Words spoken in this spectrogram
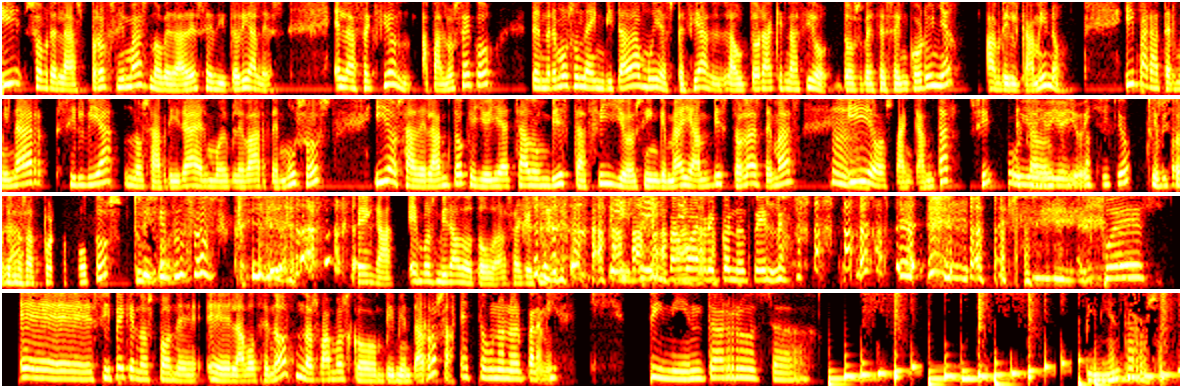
y sobre las próximas novedades editoriales. En la sección A Palo Seco tendremos una invitada muy especial, la autora que nació dos veces en Coruña, Abril Camino. Y para terminar, Silvia nos abrirá el mueble bar de Musos y os adelanto que yo ya he echado un vistacillo sin que me hayan visto las demás y os va a encantar, ¿sí? He Uy, echado uy, un uy, uy, uy. vistacillo, que he ¿Tú visto que nos has puesto fotos. Tú Sí, que sola. tú sola. Venga, hemos mirado todas, ¿a que sí? Sí, vamos a reconocerlo. Pues eh, si Peque nos pone eh, la voz en off, nos vamos con Pimienta Rosa. Esto es un honor para mí. Pimienta rosa. Pimienta rosa.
